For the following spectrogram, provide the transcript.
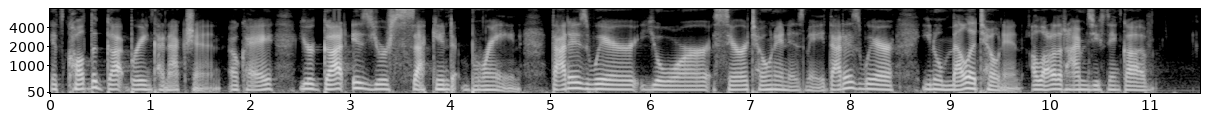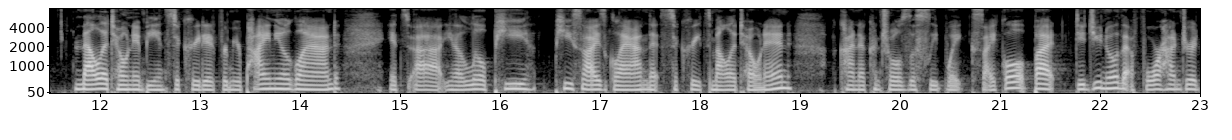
It's called the gut brain connection. Okay. Your gut is your second brain. That is where your serotonin is made. That is where, you know, melatonin, a lot of the times you think of melatonin being secreted from your pineal gland. It's uh, you know a little pea pea-sized gland that secretes melatonin, kind of controls the sleep-wake cycle. But did you know that 400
